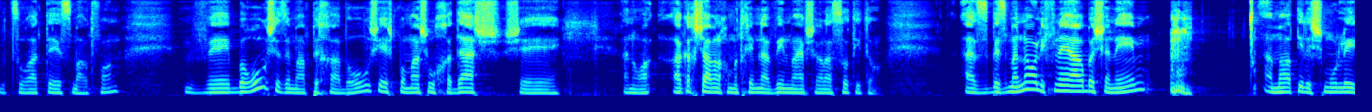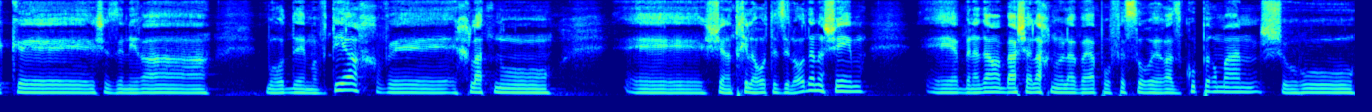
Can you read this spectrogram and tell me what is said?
בצורת אה, סמארטפון, וברור שזה מהפכה, ברור שיש פה משהו חדש, שרק עכשיו אנחנו מתחילים להבין מה אפשר לעשות איתו. אז בזמנו, לפני ארבע שנים, אמרתי לשמוליק אה, שזה נראה מאוד אה, מבטיח, והחלטנו אה, שנתחיל להראות את זה לעוד אנשים. הבן אדם הבא שהלכנו אליו היה פרופסור רז קופרמן, שהוא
